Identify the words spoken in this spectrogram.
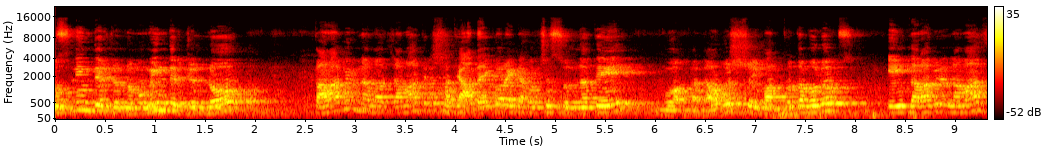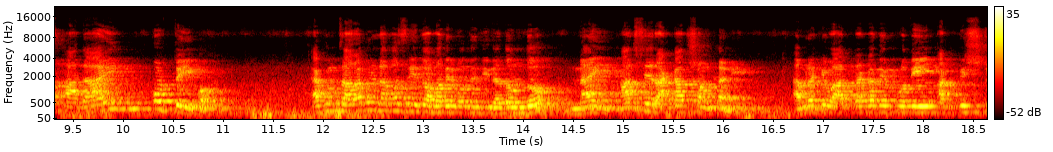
মুসলিমদের জন্য, মুমিনদের জন্য তারাবির নামাজ জামাতের সাথে আদায় করা এটা হচ্ছে সুন্নাতে মুআক্কাদা অবশ্যই বাধ্যতামূলক এই তারাবির নামাজ আদায় করতেই হবে। এখন তারাবির নামাজ নিয়ে তো আমাদের মধ্যে দ্বিধাদ্বন্দ্ব নাই, আছে রাকাত সংখ্যা নিয়ে। আমরা কেউ আট রাকাতের প্রতি আকৃষ্ট,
